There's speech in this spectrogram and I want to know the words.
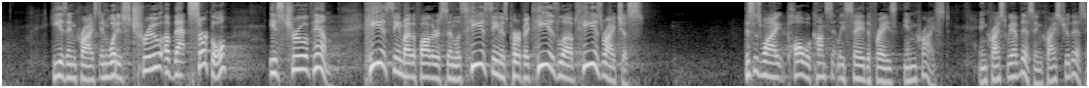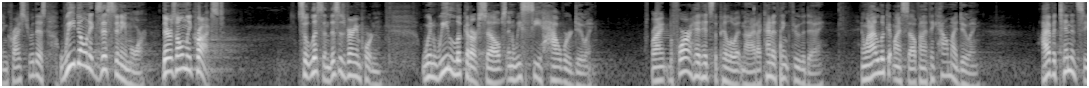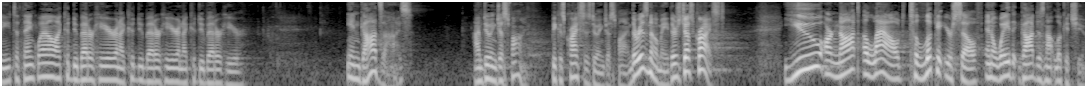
He is in Christ, and what is true of that circle is true of him. He is seen by the Father as sinless, he is seen as perfect, he is loved, he is righteous. This is why Paul will constantly say the phrase, in Christ. In Christ we have this. In Christ you're this. In Christ you're this. We don't exist anymore. There's only Christ. So listen, this is very important. When we look at ourselves and we see how we're doing, right? Before our head hits the pillow at night, I kind of think through the day. And when I look at myself and I think, how am I doing? I have a tendency to think, well, I could do better here, and I could do better here, and I could do better here. In God's eyes, I'm doing just fine because Christ is doing just fine. There is no me, there's just Christ. You are not allowed to look at yourself in a way that God does not look at you.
